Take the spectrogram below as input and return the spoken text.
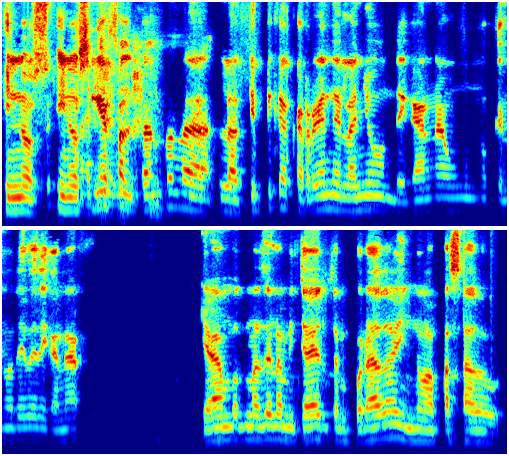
Y nos, y nos sigue faltando la, la, típica carrera en el año donde gana uno que no debe de ganar. Llevamos más de la mitad de la temporada y no ha pasado.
